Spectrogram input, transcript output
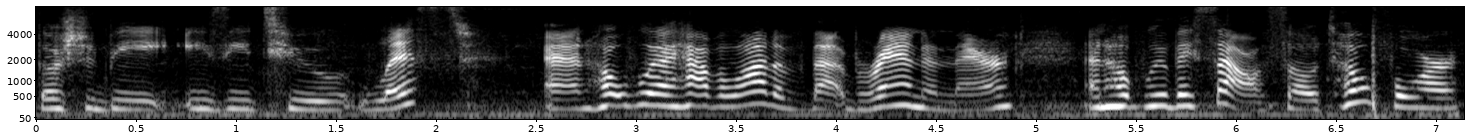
those should be easy to list and hopefully I have a lot of that brand in there and hopefully they sell. So tote four,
